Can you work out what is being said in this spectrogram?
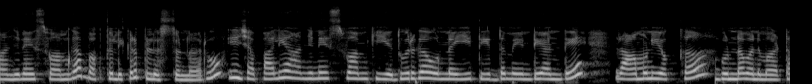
ఆంజనేయ స్వామిగా భక్తులు ఇక్కడ పిలుస్తున్నారు. ఈ జపాలి ఆంజనేయ స్వామికి ఎదురుగా ఉన్న ఈ తీర్థం ఏంటి అంటే రాముని యొక్క గుండం అనమాట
